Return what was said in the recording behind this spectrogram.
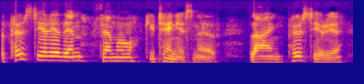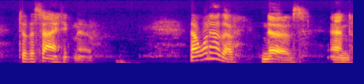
The posterior then femoral cutaneous nerve lying posterior to the sciatic nerve. Now, what other nerves and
